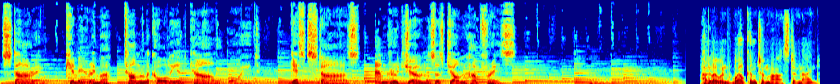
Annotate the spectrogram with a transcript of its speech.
Starring Kimmy Rimmer, Tom McCauley, and Karl Boyd. Guest stars Andrew Jones as John Humphrys. Hello and welcome to Mastermind,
